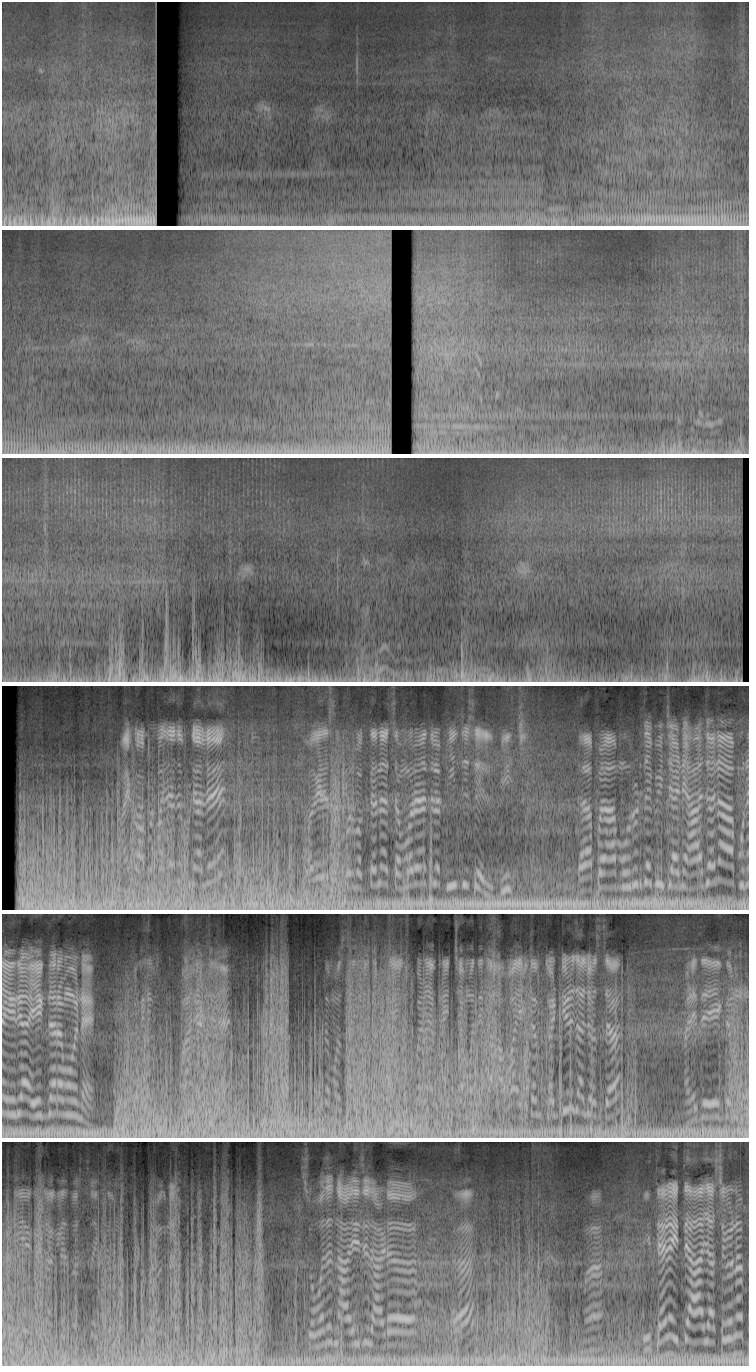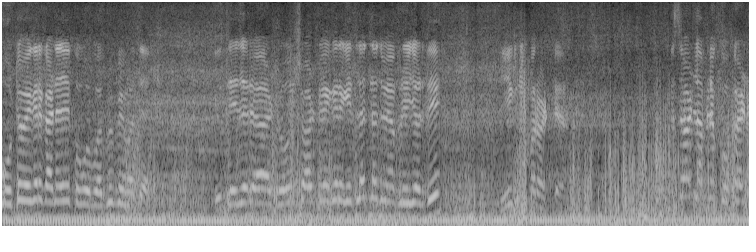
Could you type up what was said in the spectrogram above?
ऐको आपण माझ्या आता कुठे आलोय वगैरे समोर बघता ना समोर आहे ना तुला बीच दिसेल बीच तर आपण हा मुरुडचा बीच आहे आणि हा जो आहे ना हा पुन्हा एरिया एक म्हणून आहे. बघ इथे पाणी तर ना एकदम कंटिन्यू झाली असता. आणि ते एकदम मोठी एकदम लागल्यात मस्त एकदम बघ ना. सोबतच नाळीचे झाडं मग इथे आहे ना इथे हा जास्त करून ना फोटो वगैरे काढण्याचे भरपूर फेमस आहे. इथे जर ड्रोन शॉट वगैरे घेतलात ना तुम्ही ब्रिजवरती एक नंबर वाटतं कसं वाटलं आपलं कोकण?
